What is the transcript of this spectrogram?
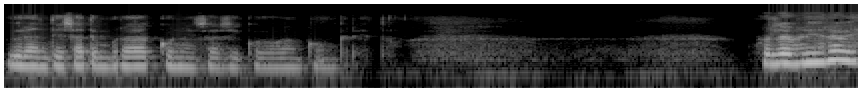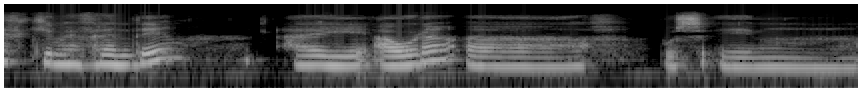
durante esa temporada con esa psicóloga en concreto. Pues la primera vez que me enfrenté eh, ahora a, pues, em,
